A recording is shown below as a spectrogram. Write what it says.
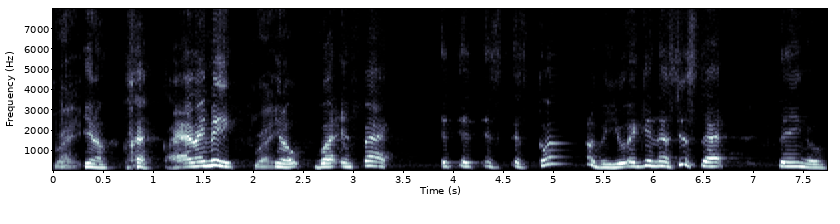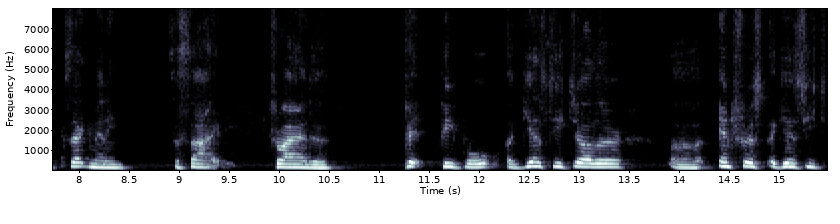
Right. you know, glad ain't me. Right. You know, but in fact, it, it, it's, it's going to be you. Again, that's just that thing of segmenting society, trying to pit people against each other, uh, interest against each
